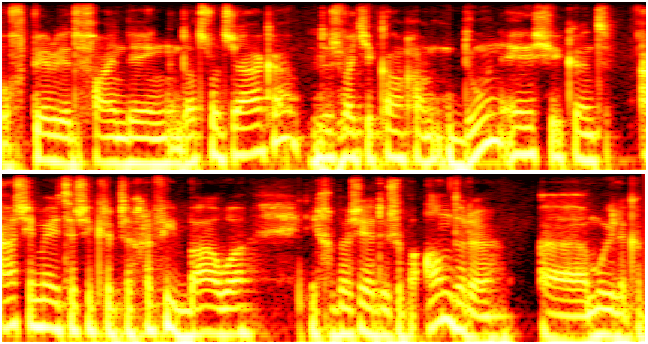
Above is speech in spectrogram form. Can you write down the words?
of period finding, dat soort zaken. Dus wat je kan gaan doen is, je kunt asymmetrische cryptografie bouwen die gebaseerd is op andere uh, moeilijke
